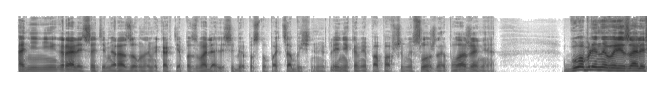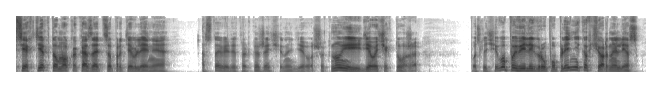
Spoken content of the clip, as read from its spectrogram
Они не играли с этими разумными, как те позволяли себе поступать с обычными пленниками, попавшими в сложное положение. Гоблины вырезали всех тех, кто мог оказать сопротивление. Оставили только женщин и девушек. Ну и девочек тоже. После чего повели группу пленников в черный лес —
